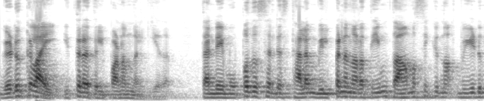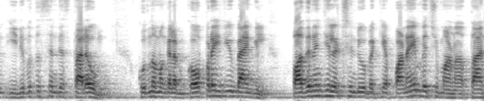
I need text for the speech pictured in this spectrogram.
ഗഡുക്കളായി ഇത്തരത്തിൽ പണം നൽകിയത്. തന്റെ മുപ്പത് സെന്റ് സ്ഥലം വിൽപ്പന നടത്തിയും താമസിക്കുന്ന വീടും ഇരുപത് സെന്റ് സ്ഥലവും കുന്നമംഗലം കോപ്പറേറ്റീവ് ബാങ്കിൽ പതിനഞ്ച് ലക്ഷം രൂപയ്ക്ക് പണയം വെച്ചുമാണ് താൻ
